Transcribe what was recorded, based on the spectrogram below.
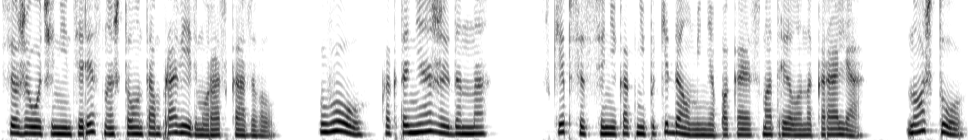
Все же очень интересно, что он там про ведьму рассказывал. Воу, как-то неожиданно. Скепсис все никак не покидал меня, пока я смотрела на короля. Ну а что?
